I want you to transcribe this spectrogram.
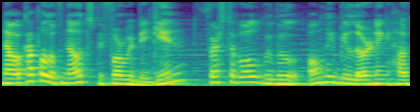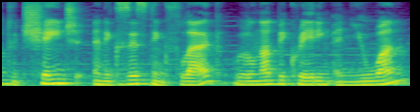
Now a couple of notes before we begin. First of all we will only be learning how to change an existing flag. We will not be creating a new one.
